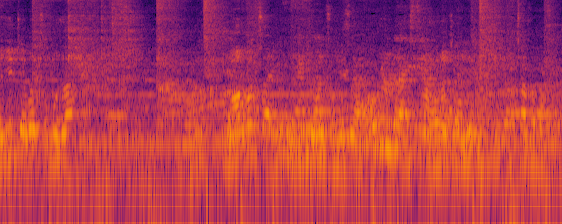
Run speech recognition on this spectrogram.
Vegetable samosa normal size vegetable samosa है इस तरह होना चाहिए अच्छा समोसा है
